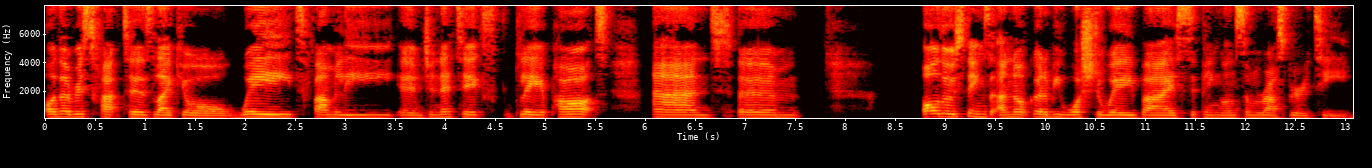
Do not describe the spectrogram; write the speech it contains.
other risk factors like your weight, family, um, genetics play a part. And um, all those things are not going to be washed away by sipping on some raspberry tea.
